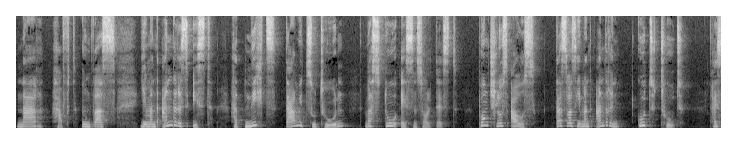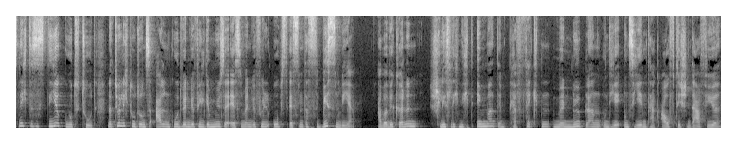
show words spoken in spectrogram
nahrhaft. Und was jemand anderes isst, hat nichts damit zu tun, was du essen solltest. Punkt Schluss aus. Das, was jemand anderen gut tut, heißt nicht, dass es dir gut tut. Natürlich tut uns allen gut, wenn wir viel Gemüse essen, wenn wir viel Obst essen, das wissen wir. Aber wir können schließlich nicht immer den perfekten Menüplan und je, uns jeden Tag auftischen. Dafür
